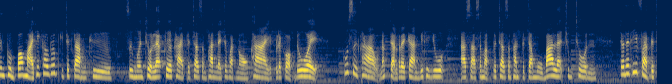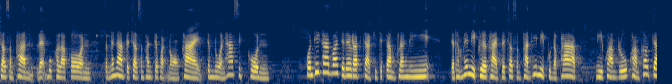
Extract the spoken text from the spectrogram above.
ซึ่งกลุ่มเป้าหมายที่เข้าร่วมกิจกรรม คือสื่อมวลชนและเครือข่ายประชาสัมพันธ์ในจังหวัดหนองคายประกอบด้วย ผู้สื่อข่าวนักจัดรายการวิทยุ อาสาสมัครประชาสัมพันธ์ประจำหมู่บ้านและชุมชน เจ้าหน้าที่ฝ่ายประชาสัมพันธ์ และบุคลากรสำนักงานประชาสัมพันธ์จังหวัดหนองคายจำนวน 50 คน ผลที่คาดว่าจะได้รับจากกิจกรรมครั้งนี้ จะทำให้มีเครือข่ายประชาสัมพันธ์ที่มีคุณภาพ มีความรู้ความเข้าใจ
